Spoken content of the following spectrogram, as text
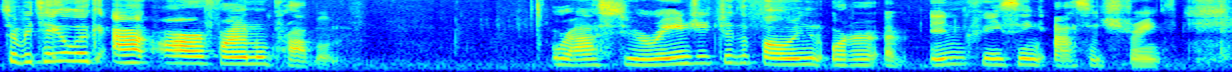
So if we take a look at our final problem, we're asked to arrange each of the following in order of increasing acid strength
